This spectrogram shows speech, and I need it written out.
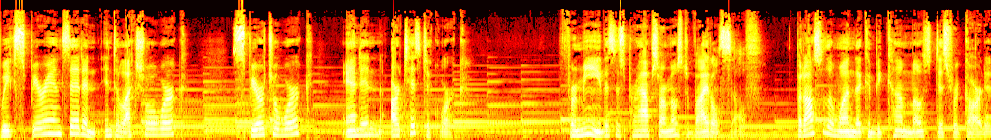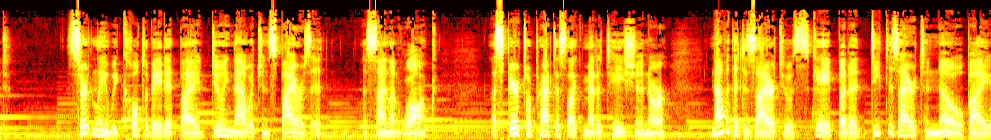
We experience it in intellectual work, spiritual work, and in artistic work. For me, this is perhaps our most vital self, but also the one that can become most disregarded. Certainly, we cultivate it by doing that which inspires it a silent walk, a spiritual practice like meditation, or not with a desire to escape, but a deep desire to know by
